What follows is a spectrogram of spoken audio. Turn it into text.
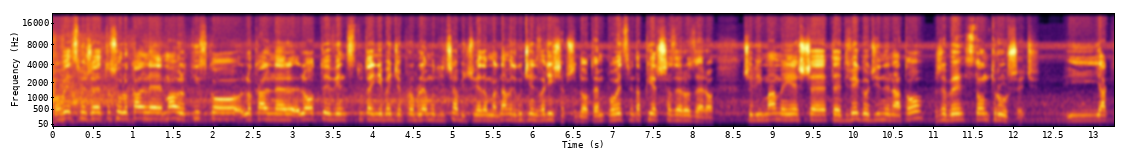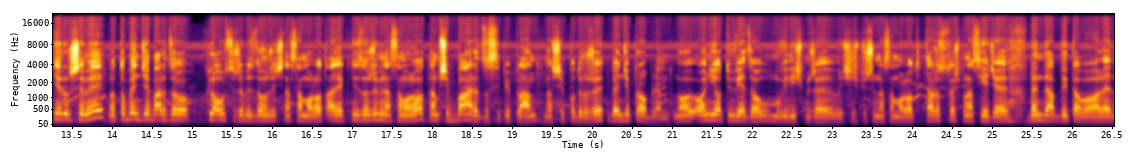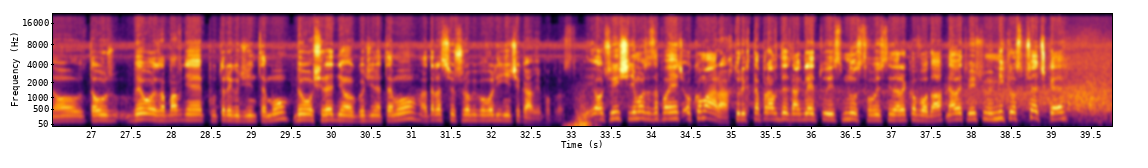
Powiedzmy, że to są lokalne, małe lotnisko, lokalne loty, więc tutaj nie będzie problemu, nie trzeba być wiadomo, nawet godzinę 20 przed lotem. Powiedzmy ta pierwsza 00, czyli mamy jeszcze te dwie godziny na to, żeby stąd ruszyć. I jak nie ruszymy, no to będzie bardzo close, żeby zdążyć na samolot, a jak nie zdążymy na samolot, nam się bardzo sypie plan naszej podróży, będzie problem. No oni o tym wiedzą, mówiliśmy, że się śpieszymy na samolot. Cały czas ktoś po nas jedzie, będę update'ował, ale no to już było zabawnie półtorej godziny temu, było średnio godzinę temu, a teraz się już robi powoli nieciekawie po prostu. I oczywiście nie można zapomnieć o komarach, których naprawdę nagle tu jest mnóstwo, bo jest niedaleko woda. Nawet mieliśmy mikrosprzeczkę,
